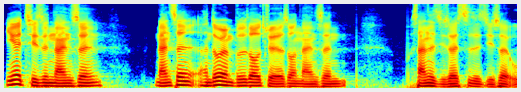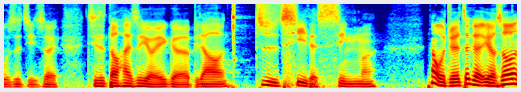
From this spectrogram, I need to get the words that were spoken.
因为其实男生，男生很多人不是都觉得说男生三十几岁、四十几岁、五十几岁，其实都还是有一个比较稚气的心吗？那我觉得这个有时候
